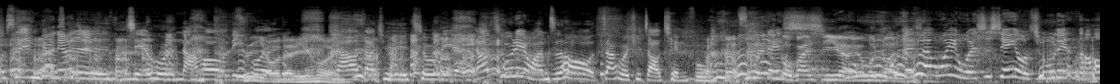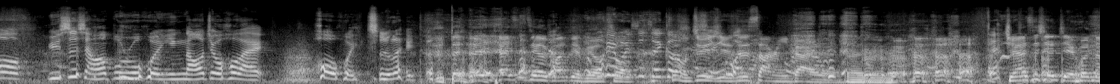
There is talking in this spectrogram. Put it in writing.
不是应该是结婚，然后离婚有的婚，灵魂。然后再去初恋，然后初恋完之后再回去找前夫。这个因果关系越来越混乱。等一下，我以为是先有初恋，然后于是想要步入婚姻，然后就后来后悔之类的。对，应该是这个观点没有错我以为。是这个这个种剧情是上一代的，对 对对，原来是先结婚呢、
